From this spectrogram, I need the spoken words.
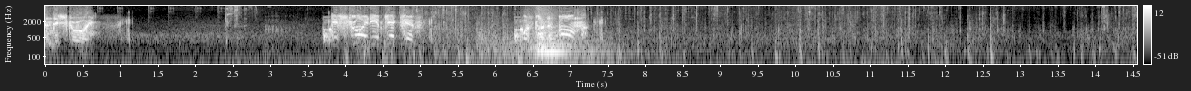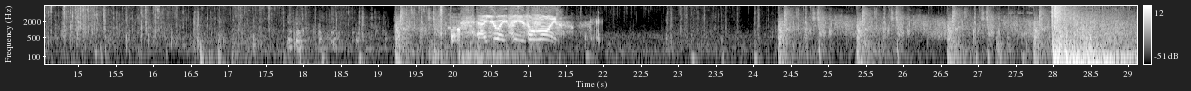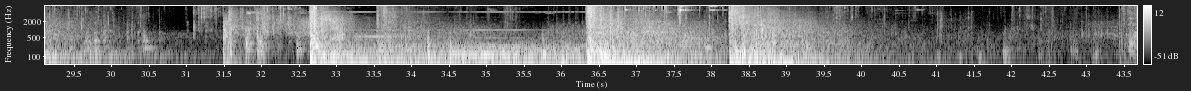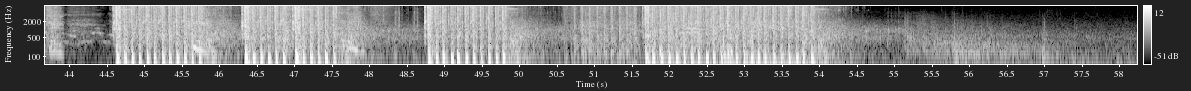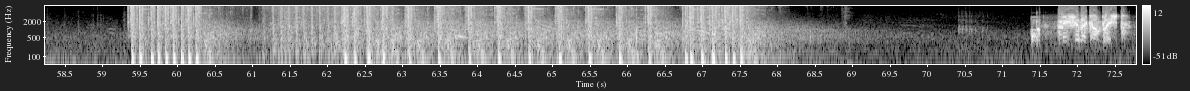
And destroy. Destroy the objective! We've got the bomb! Our UAV is online. Mission accomplished.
